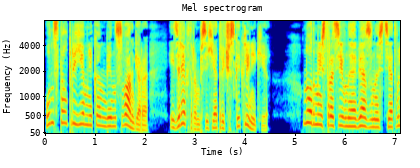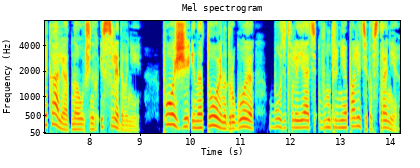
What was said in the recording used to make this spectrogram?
он стал преемником Бинсвангера и директором психиатрической клиники. Но административные обязанности отвлекали от научных исследований. Позже и на то, и на другое будет влиять внутренняя политика в стране.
